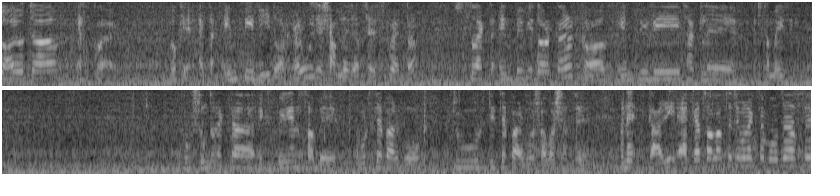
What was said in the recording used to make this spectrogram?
টয়োটা স্কোয়ার ওকে একটা এমপিভি দরকার। ওই যে সামনে যাচ্ছে স্কোয়ারটা তো একটা এমপিভি দরকার কজ এমপিভি থাকলে ইটস অ্যামেজিং খুব সুন্দর একটা এক্সপিরিয়েন্স হবে। ঘুরতে পারব ট্যুর দিতে পারব সবার সাথে। মানে গাড়ি একা চালাতে যেমন একটা মজা আছে,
